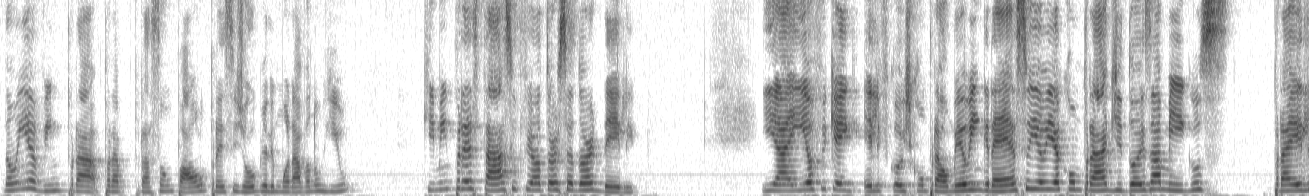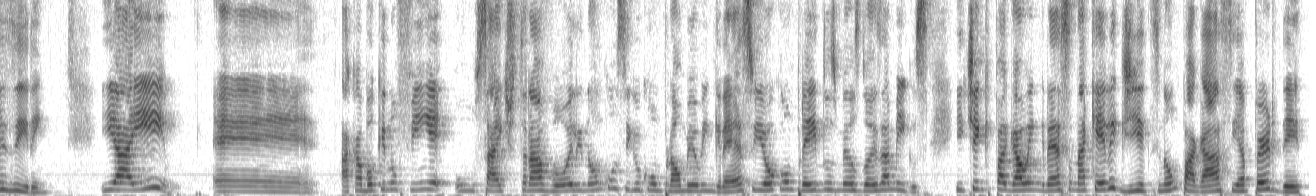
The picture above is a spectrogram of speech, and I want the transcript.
não ia vir para São Paulo para esse jogo, ele morava no Rio, que me emprestasse o fiel torcedor dele. E aí eu fiquei, ele ficou de comprar o meu ingresso e eu ia comprar de dois amigos para eles irem. E aí é, acabou que no fim o site travou, ele não conseguiu comprar o meu ingresso e eu comprei dos meus dois amigos. E tinha que pagar o ingresso naquele dia, que se não pagasse ia perder.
